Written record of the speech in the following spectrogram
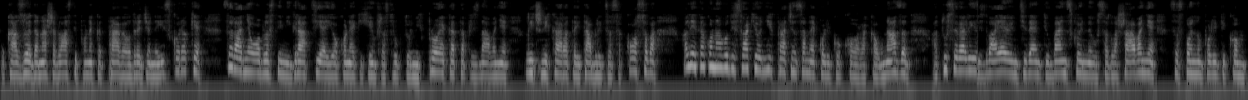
Ukazuje da naše vlasti ponekad prave određene iskorake, saradnja u oblasti migracija i oko nekih infrastrukturnih projekata, priznavanje ličnih karata i tablica sa Kosova, ali je kako navodi svaki od njih praćen sa nekoliko koraka unazad, a tu se veli izdvajaju incidenti u Banjskoj, neusaglašavanje sa spoljnom politikom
